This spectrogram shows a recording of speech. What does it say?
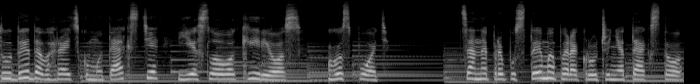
туди, де в грецькому тексті є слово Кіріос Господь. Це неприпустиме перекручення тексту.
